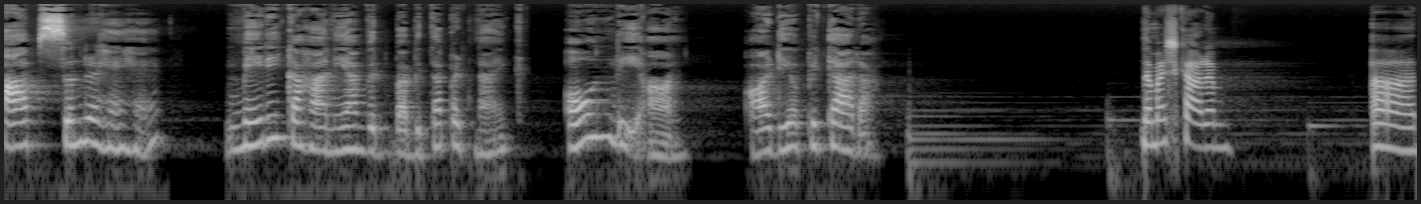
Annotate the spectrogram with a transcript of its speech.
आप सुन रहे हैं मेरी कहानियां विद बबीता पटनायक ओनली ऑन ऑडियो पिटारा Namaskaram. Uh,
